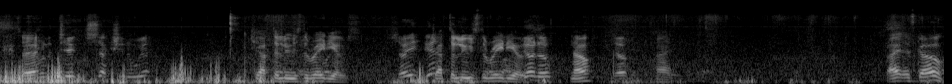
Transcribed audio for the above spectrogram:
Sir, I'm going to take the section away. do you have to lose the radios? Sorry? Do you have to lose the radios? No, no. No? No. Right. Right, let's go.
